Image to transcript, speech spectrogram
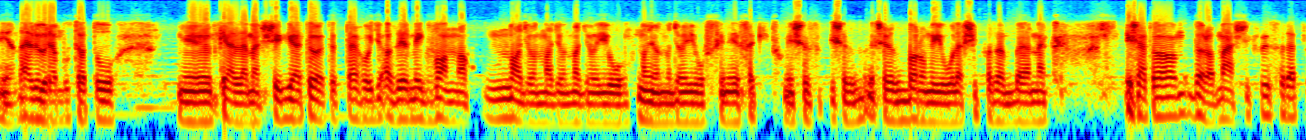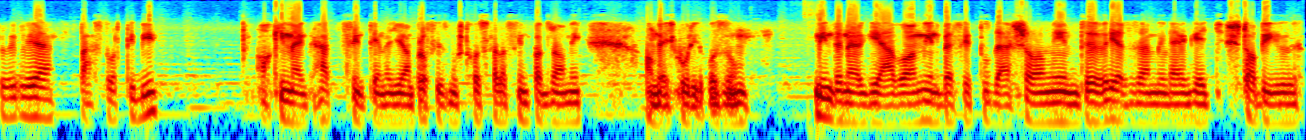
ilyen előremutató kellemességgel töltötte, hogy azért még vannak nagyon-nagyon-nagyon jó, nagyon-nagyon jó színészek itt, és ez, és, ez, és ez baromi jól esik az embernek. És hát a darab másik főszereplője, Pásztor Tibi, aki meg hát szintén egy olyan profizmust hoz fel a színpadra, ami, ami egy kuriózum. Mind energiával, mind beszédtudással, mind érzelmileg egy stabil,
